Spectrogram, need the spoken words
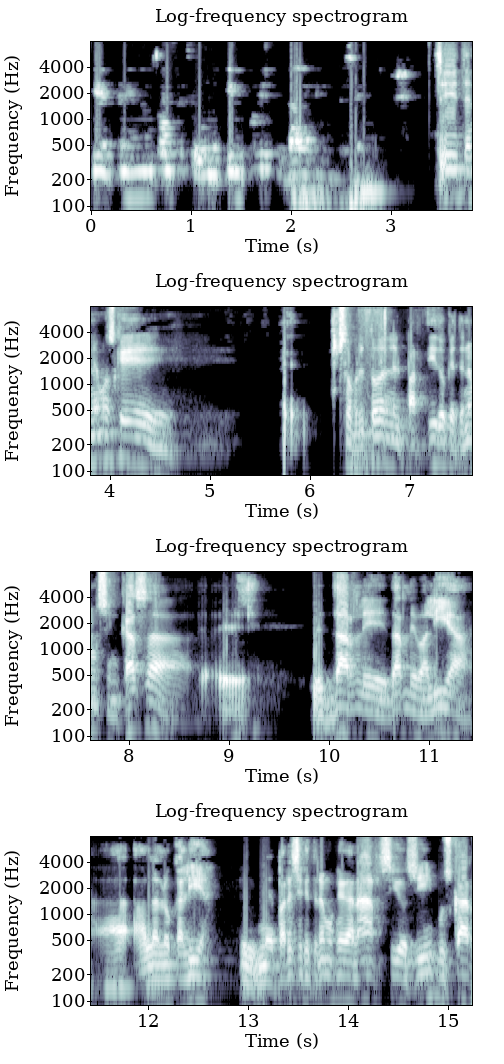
y teniendo en cuenta el segundo tiempo disputado en el Sí, tenemos que, sobre todo en el partido que tenemos en casa, eh, darle, darle valía a, la localía. Me parece que tenemos que ganar sí o sí, buscar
